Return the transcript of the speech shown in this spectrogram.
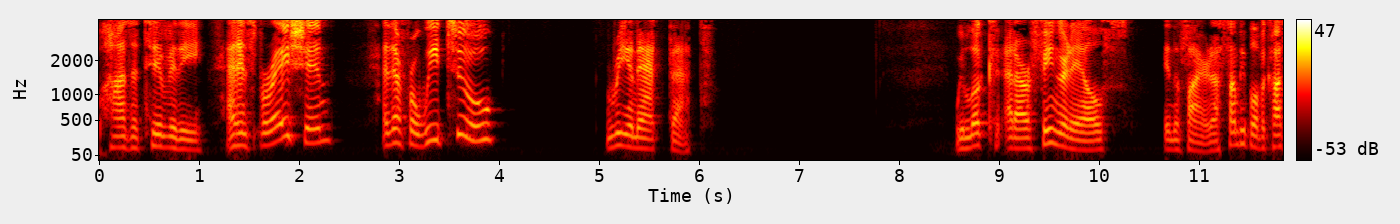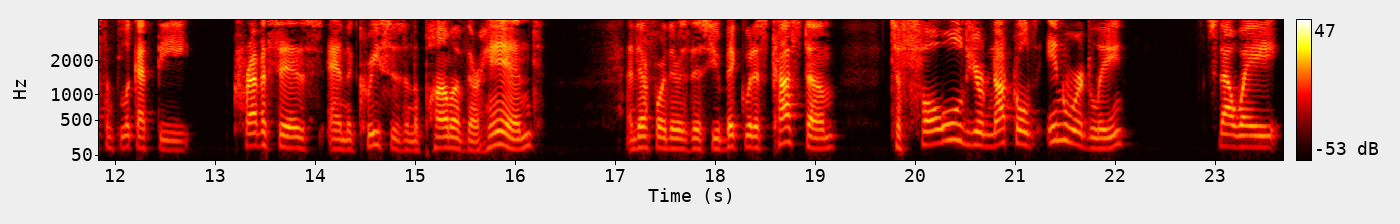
positivity and inspiration. And therefore we too reenact that. We look at our fingernails in the fire. Now, some people have accustomed to look at the crevices and the creases in the palm of their hand. And therefore there's this ubiquitous custom to fold your knuckles inwardly. So that way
